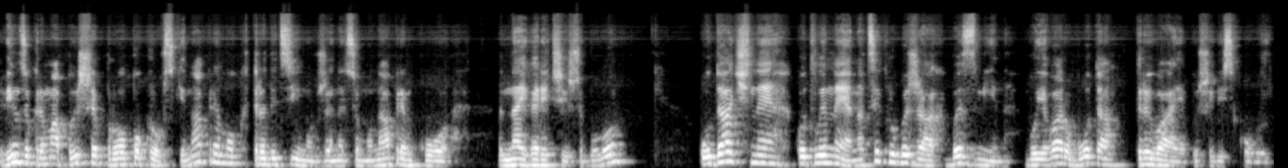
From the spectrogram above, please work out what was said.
Він, зокрема, пише про Покровський напрямок. Традиційно вже на цьому напрямку найгарячіше було. Удачне котлине на цих рубежах без змін. Бойова робота триває, пише військовий.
